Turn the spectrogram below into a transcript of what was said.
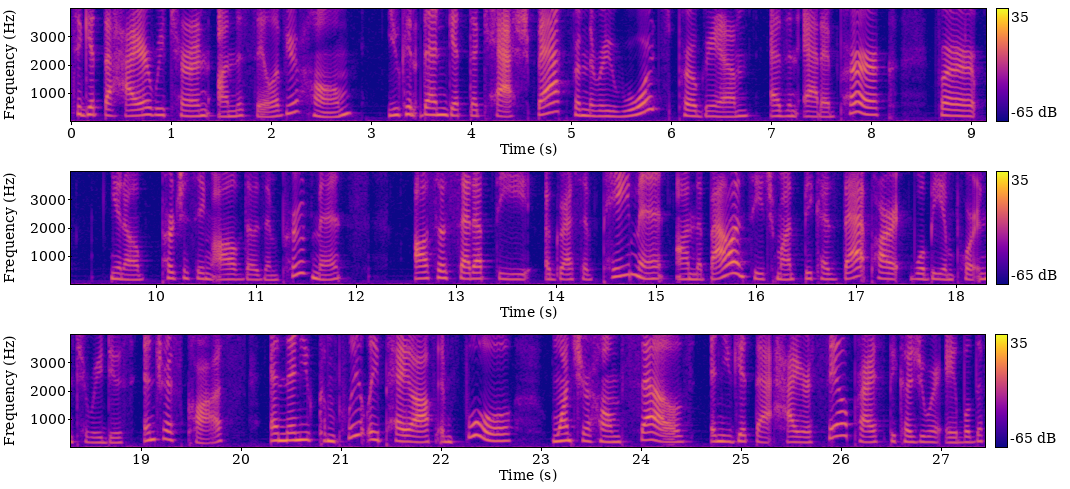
to get the higher return on the sale of your home you can then get the cash back from the rewards program as an added perk for, you know, purchasing all of those improvements. Also, set up the aggressive payment on the balance each month because that part will be important to reduce interest costs. And then you completely pay off in full once your home sells and you get that higher sale price because you were able to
